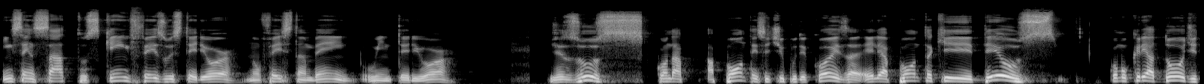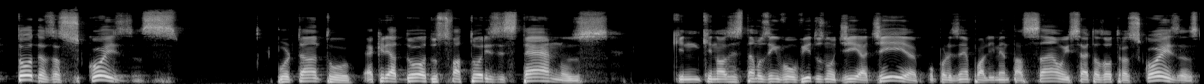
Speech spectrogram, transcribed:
Insensatos, quem fez o exterior não fez também o interior? Jesus, quando aponta esse tipo de coisa, ele aponta que Deus, como Criador de todas as coisas, portanto, é Criador dos fatores externos que, que nós estamos envolvidos no dia a dia, por exemplo, alimentação e certas outras coisas.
